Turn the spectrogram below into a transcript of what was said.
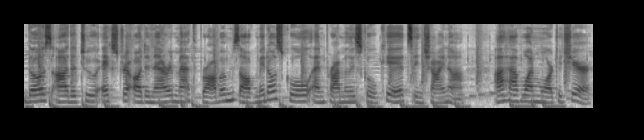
Those are the two extraordinary math problems of middle school and primary school kids in China. I have one more to share.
